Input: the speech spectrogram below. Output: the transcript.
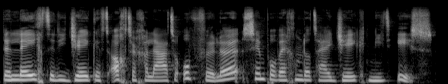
de leegte die Jake heeft achtergelaten opvullen, simpelweg omdat hij Jake niet is.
